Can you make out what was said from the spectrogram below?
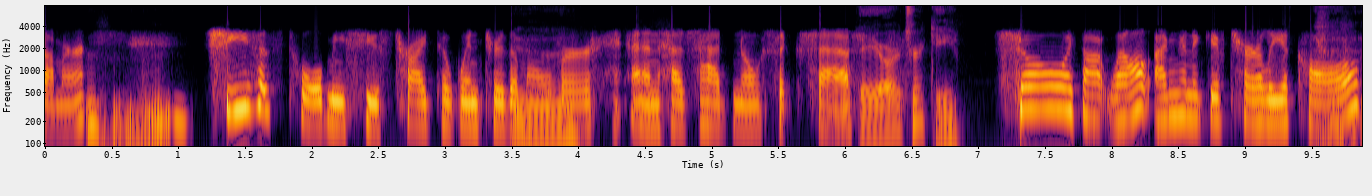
summer. Mm-hmm. She has told me she's tried to winter them over and has had no success. They are tricky. I thought, well, I'm going to give Charlie a call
